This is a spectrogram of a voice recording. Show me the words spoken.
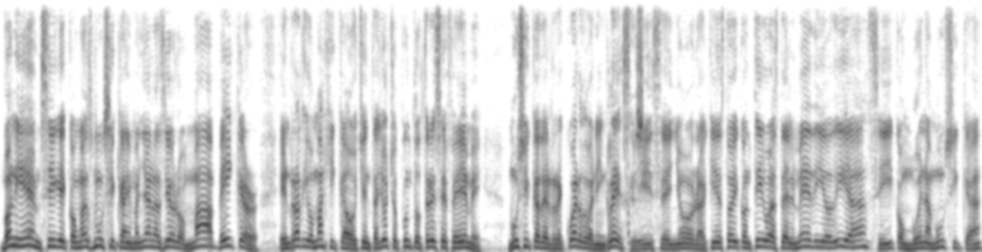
Bonnie M sigue con más música en Mañanas de Oro. Ma Baker en Radio Mágica 88.3 FM. Música del recuerdo en inglés. Sí, señor, aquí estoy contigo hasta el mediodía, sí, con buena música.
